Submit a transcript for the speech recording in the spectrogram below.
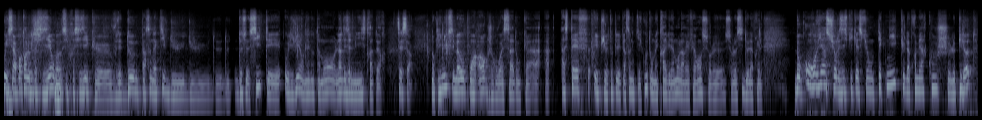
Oui, c'est important de le Oui. préciser. On va aussi préciser que vous êtes deux personnes actives du, du- de, de- de ce site et Olivier en est notamment l'un des administrateurs. C'est ça. Donc linuxmao.org, je renvoie ça donc à, à- à Steph et puis à toutes les personnes qui écoutent. On mettra évidemment la référence sur le, sur le site de l'April. Donc on revient sur les explications techniques. La première couche, le pilote,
